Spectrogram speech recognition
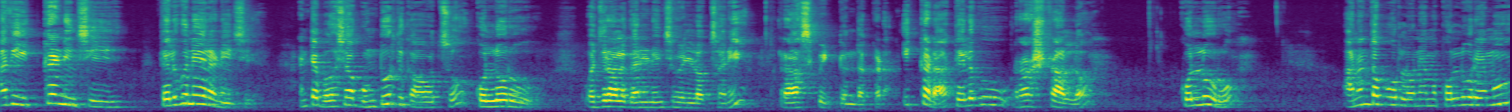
అది ఇక్కడి నుంచి తెలుగు నేల నుంచి అంటే బహుశా గుంటూరుది కావచ్చు కొల్లూరు వజ్రాల గని నుంచి వెళ్ళొచ్చని రాసి పెట్టింది అక్కడ. ఇక్కడ తెలుగు రాష్ట్రాల్లో కొల్లూరు అనంతపూర్లోనేమో కొల్లూరేమో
